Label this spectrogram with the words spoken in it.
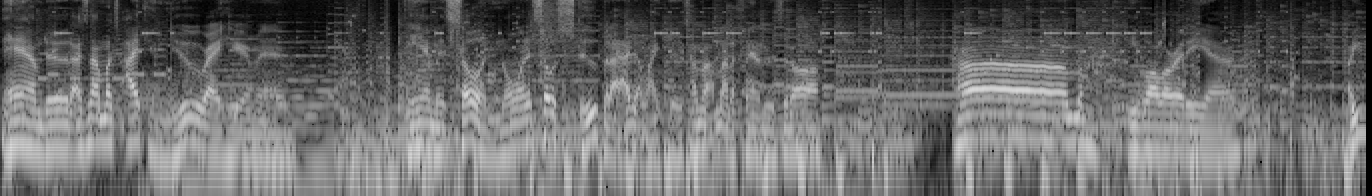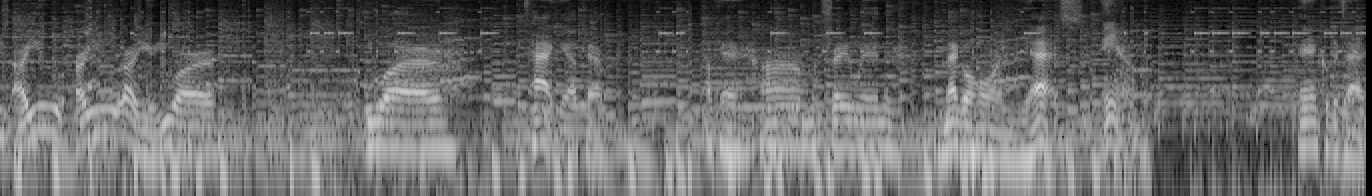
Damn, dude. That's not much I can do right here, man. Damn, it's so annoying. It's so stupid. I, I didn't like this. I'm not, I'm not a fan of this at all. Um, evolve already. Yeah. Are you? Are you? Are you? Are you? You are. You are. Attack. Yeah. Okay. Okay. Um, Trade Wind, Mega Horn. Yes. Damn. And Quick Attack.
